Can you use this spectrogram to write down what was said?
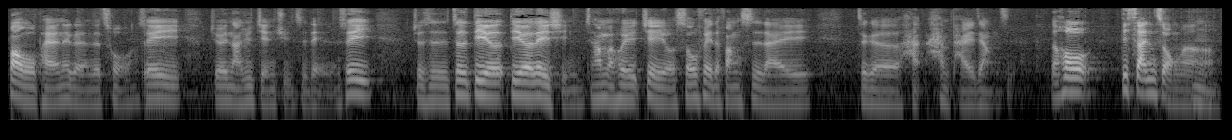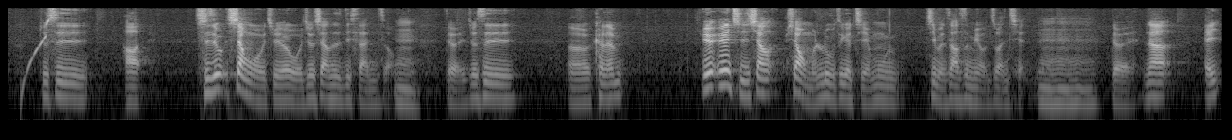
报我牌的那个人的错，所以就会拿去检举之类的。所以就是这是第二第二类型，他们会借由收费的方式来这个喊喊牌这样子。然后第三种啊。嗯。就是好，其实像我觉得我就像是第三种，嗯，对，就是呃，可能因为因为其实像像我们录这个节目，基本上是没有赚钱的，嗯嗯嗯，对，那哎、欸，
